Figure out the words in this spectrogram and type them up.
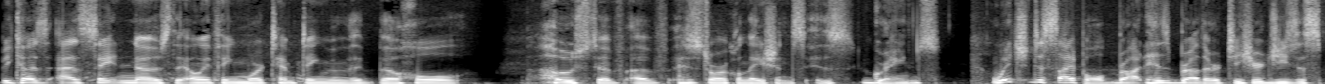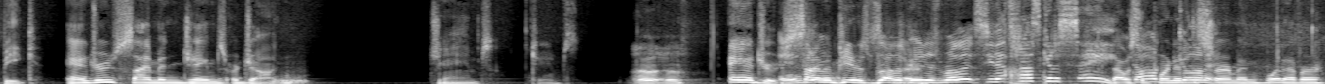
Because as Satan knows, the only thing more tempting than the, the whole host of, of historical nations is grains. Which disciple brought his brother to hear Jesus speak? Andrew, Simon, James, or John? James. James. Uh-uh. Andrew, Andrew? Simon Peter's brother. Simon Peter's brother. See, that's what I was gonna say. that was the point of the Doggone it. sermon. Whatever.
